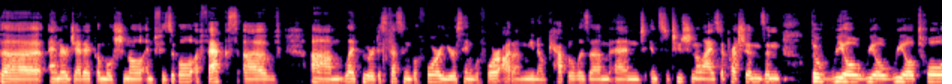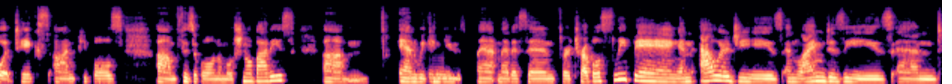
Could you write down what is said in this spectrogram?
the energetic, emotional, and physical effects of, um, like we were discussing before, you were saying before, Autumn, you know, capitalism and institutionalized oppressions and the real, real, real toll it takes on people's um, physical and emotional bodies. Um, and we can mm. use plant medicine for trouble sleeping and allergies and Lyme disease and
